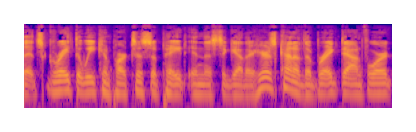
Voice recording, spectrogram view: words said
it's great that we can participate in this together. Here's kind of the breakdown for it:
